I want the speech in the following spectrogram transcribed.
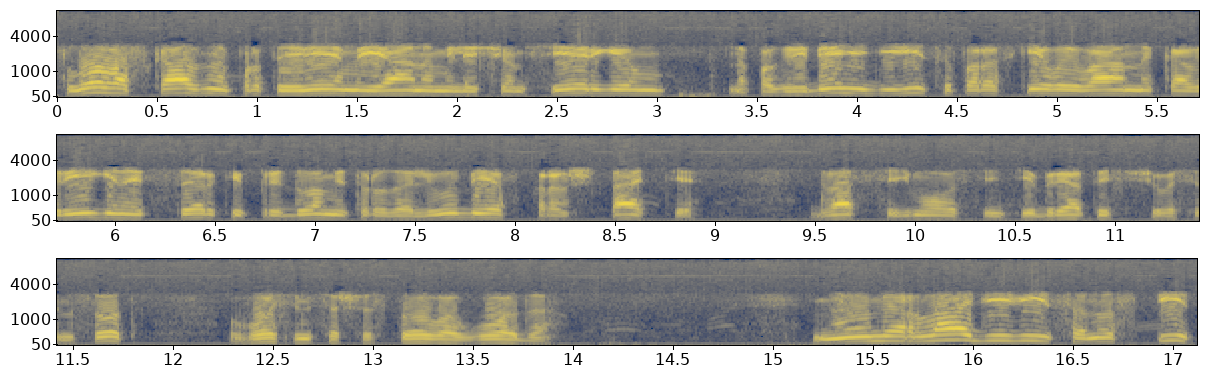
Слово, сказанное протеереем Иоанном Ильичем Сергиевым на погребении девицы Пороскевы Ивановны Ковригиной в церкви при Доме Трудолюбия в Кронштадте 27 сентября 1886 года. «Не умерла девица, но спит»,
